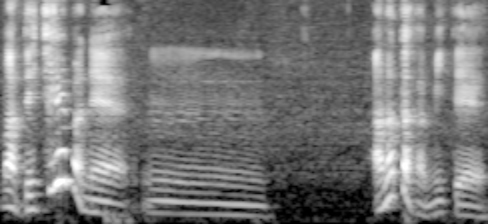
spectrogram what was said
まあできればねうんあなたが見て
